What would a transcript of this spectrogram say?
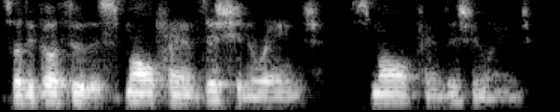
So they go through this small transition range, small transition range,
